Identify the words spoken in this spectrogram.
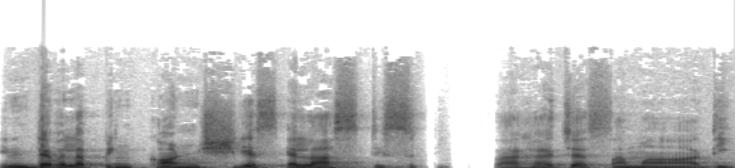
in developing conscious elasticity, sahaja samadhi.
